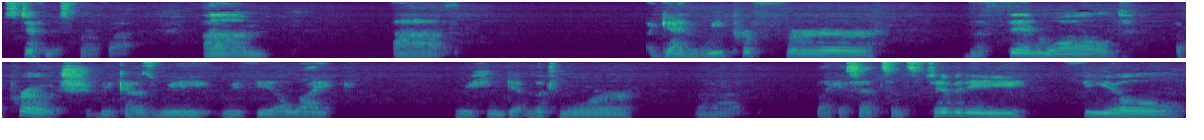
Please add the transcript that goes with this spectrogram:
stiffness profile. Um, uh, again, we prefer the thin-walled approach because we we feel like we can get much more uh, like I said, sensitivity, feel,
